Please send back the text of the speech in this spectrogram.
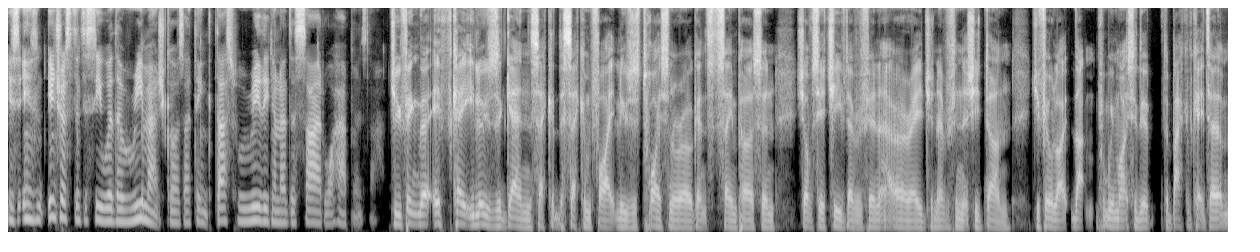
it's in- interesting to see where the rematch goes. I think that's really going to decide what happens now. Do you think that if Katie loses again, second the second fight, loses twice in a row against the same person, she obviously achieved everything at her age and everything that she's done. Do you feel like that we might see the, the back of Katie Taylor? Um,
